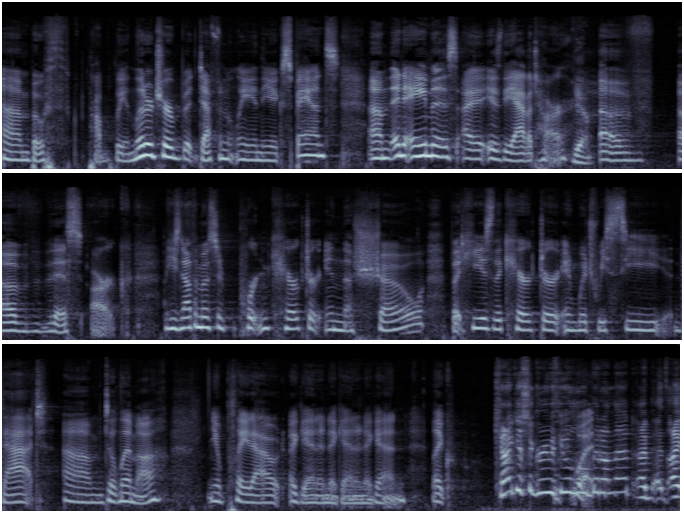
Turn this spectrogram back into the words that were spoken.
um, both probably in literature, but definitely in the expanse. Um, and Amos I, is the avatar Yeah. of of this arc. He's not the most important character in the show, but he is the character in which we see that um, dilemma, you know, played out again and again and again. Like, can I disagree with you a little What? bit on that? I, I,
